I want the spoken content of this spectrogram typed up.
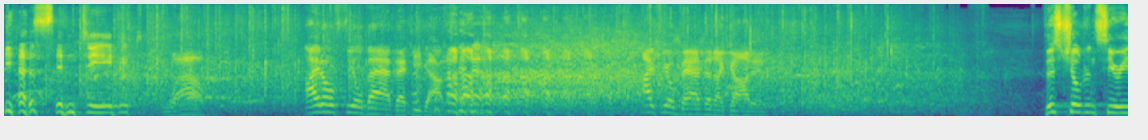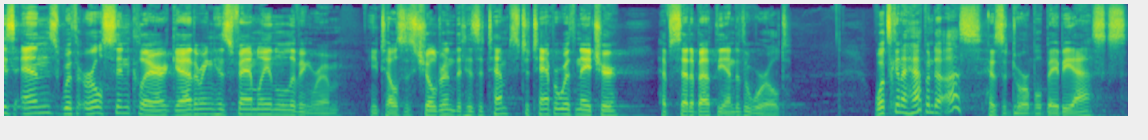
Yes, indeed. Wow. I don't feel bad that he got it. I feel bad that I got it. This children's series ends with Earl Sinclair gathering his family in the living room. He tells his children that his attempts to tamper with nature have set about the end of the world. What's going to happen to us? His adorable baby asks.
